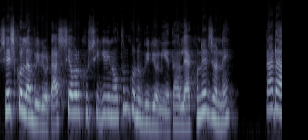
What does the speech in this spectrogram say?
শেষ করলাম ভিডিওটা, আসছি আবার খুব শিগগিরই নতুন কোনো ভিডিও নিয়ে, তাহলে এখনের জন্যে, টাটা!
